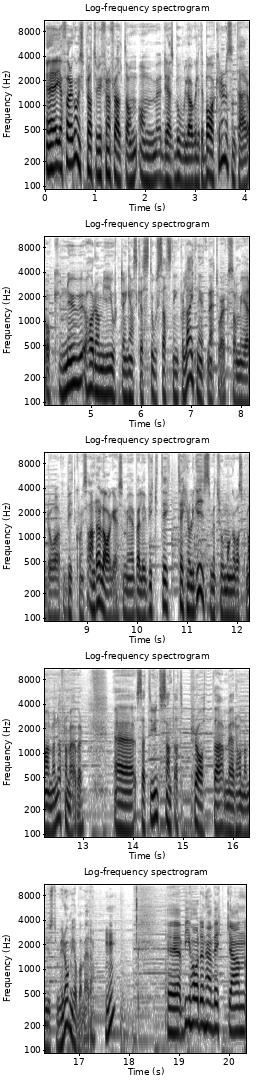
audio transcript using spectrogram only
Eh, ja, förra gången så pratade vi framförallt om, om deras bolag och lite bakgrund och sånt där. Och nu har de ju gjort en ganska stor satsning på Lightning Network som är då Bitcoins andra lager som är väldigt viktig teknologi som jag tror många av oss kommer använda framöver. Eh, så det är ju intressant att prata med honom just om hur de jobbar med det. Mm. Eh, vi har den här veckan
